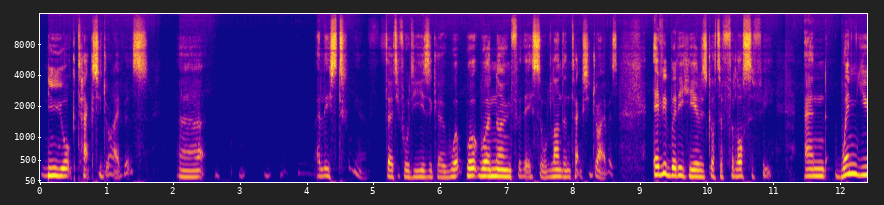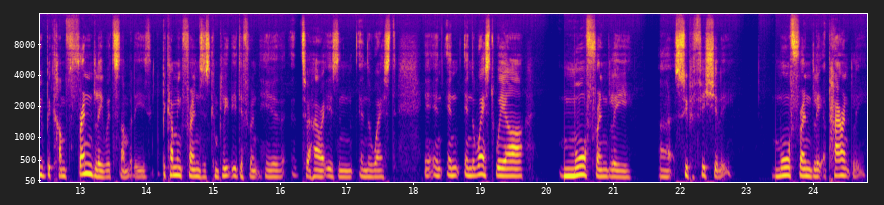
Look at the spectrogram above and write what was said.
New York taxi drivers. uh, at least you know, 30, 40 years ago, were, were, were known for this, or London taxi drivers. Everybody here has got a philosophy. And when you become friendly with somebody, becoming friends is completely different here to how it is in, in the West. In, in, in the West, we are more friendly uh, superficially, more friendly apparently,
